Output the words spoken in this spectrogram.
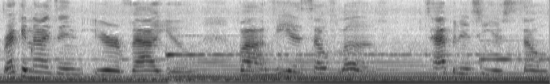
recognizing your value by via self-love tapping into yourself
